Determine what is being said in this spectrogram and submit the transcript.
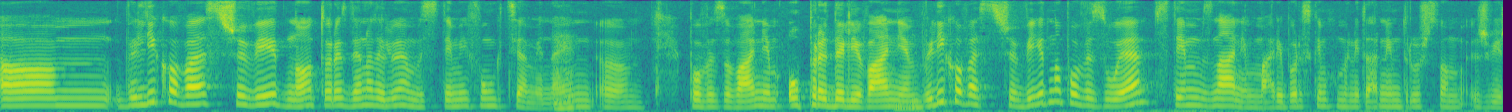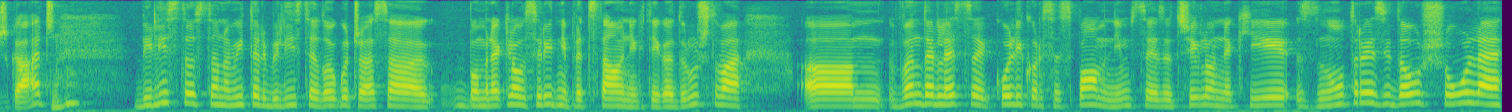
Um, veliko vas še vedno, torej zdaj nadaljujem s temi funkcijami ne, in um, povezovanjem, opredeljevanjem, uh -huh. veliko vas še vedno povezuje s tem znanim Mariborskim humanitarnim društvom Žvižgač. Uh -huh. Bili ste ustanovitelj, bili ste dolgo časa, bom rekla, osrednji predstavnik tega društva. Um, vendar le se, kolikor se spomnim, se je začelo nekje znotraj zidov šole,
